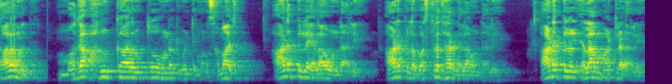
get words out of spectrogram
చాలా మంది మగ అహంకారంతో ఉన్నటువంటి మన సమాజం. ఆడపిల్ల ఎలా ఉండాలి? ఆడపిల్ల వస్త్రధారణ ఎలా ఉండాలి? ఆడపిల్లలు ఎలా మాట్లాడాలి?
